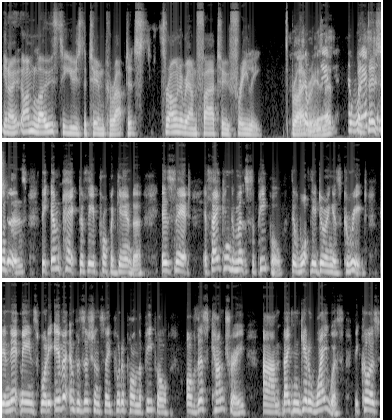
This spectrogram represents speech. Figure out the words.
you know, I'm loath to use the term corrupt. It's thrown around far too freely. It's bribery, isn't it? The worst this... of it is the impact of their propaganda is that if they can convince the people that what they're doing is correct, then that means whatever impositions they put upon the people of this country, um, they can get away with because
